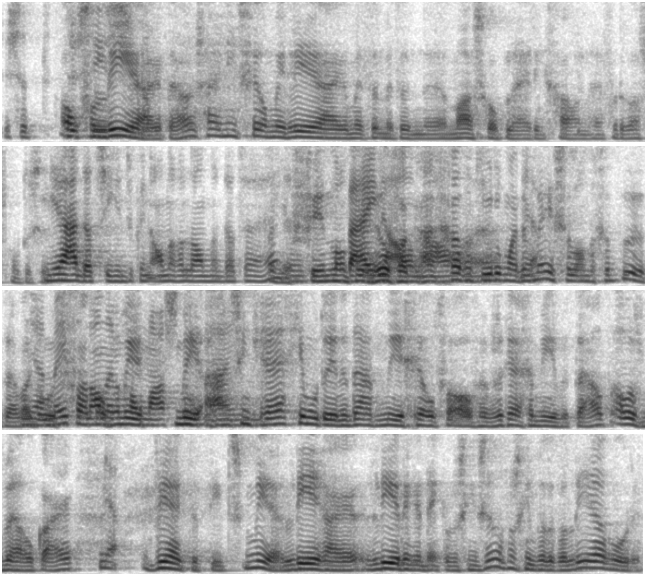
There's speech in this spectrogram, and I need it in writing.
Dus het, ook dus voor leraren trouwens. Je niet veel meer leraren met, met een uh, masteropleiding gewoon uh, voor de was moeten zetten? Ja, dat zie je natuurlijk in andere landen. Dat, uh, in Finland heel vaak gaat natuurlijk, maar de meeste landen gebeurt het daar. Waardoor ja, het vak ook meer, meer aanzien krijgt. Je moet er inderdaad meer geld voor over hebben. Ze krijgen meer betaald. Alles bij elkaar ja. werkt het iets meer. Leraar, leerlingen denken misschien zelf, misschien wil ik wel leraar worden.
